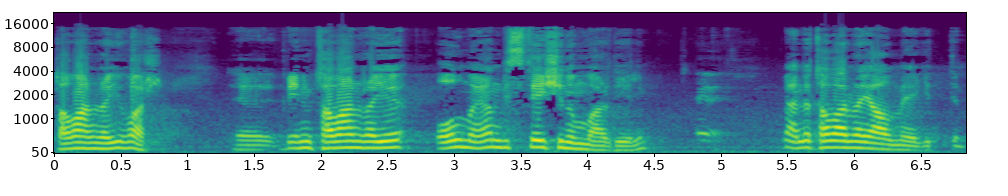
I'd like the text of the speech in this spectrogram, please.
tavan rayı var. E, benim tavan rayı olmayan bir station'ım var diyelim. Evet. Ben de tavan rayı almaya gittim.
